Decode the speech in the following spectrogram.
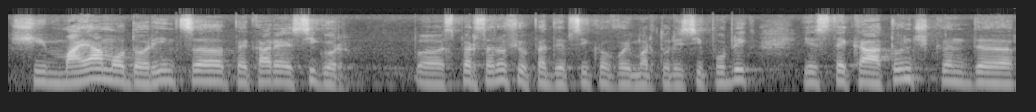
și mai am o dorință pe care, sigur, uh, sper să nu fiu pedepsit că voi mărturisi public, este că atunci când uh,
